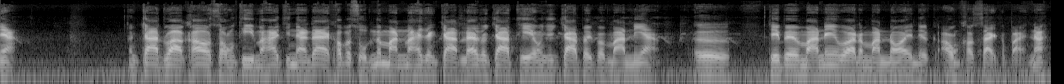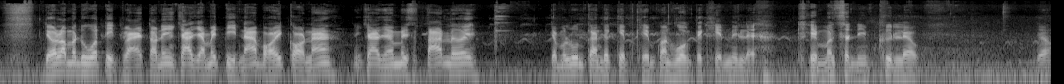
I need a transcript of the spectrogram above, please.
นี่ย ช่างจาดว่าเขาเอาสองทีมาให้ที่ไหนได้เขาผสมน้ำมันมาให้ช่างจาดแล้วช่างจาดเทของช่างจาดไปประมาณเนี้ยเออเทไปประมาณนี้ว่าน้ำมันน้อยเดี๋ยวเอาเขาใส่เข้าไปนะเดี๋ยวเรามาดูว่าติดไว้ตอนนี้ช่างจาดยังไม่ติดนะบอกไว้ก่อนนะช่างจาดยังไม่สตาร์ทเลย จะมาลุ้นกันเดี๋ยวเก็บเข็มก่อนห่วงแต่เข็มนี่แหละเข็มมันสนิมขึ้นแล้ว เดี๋ยว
